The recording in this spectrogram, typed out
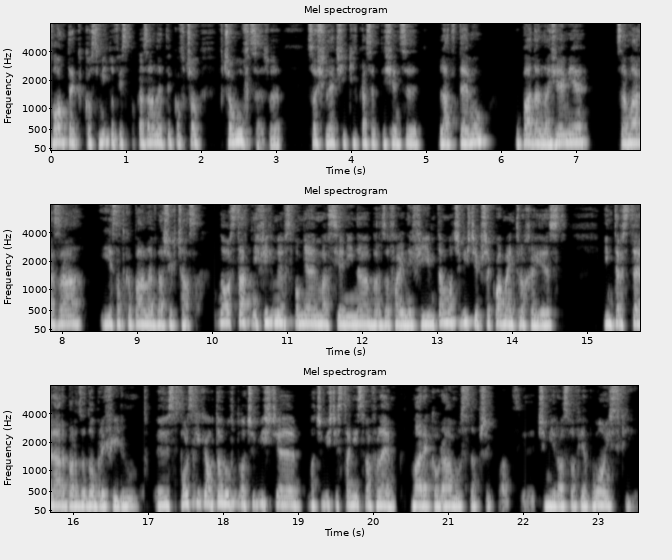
wątek kosmitów jest pokazany tylko w, czo- w czołówce, że coś leci kilkaset tysięcy lat temu, upada na ziemię, zamarza i jest odkopane w naszych czasach. No ostatnie filmy, wspomniałem Marsjanina, bardzo fajny film. Tam oczywiście przekłamań trochę jest. Interstellar, bardzo dobry film. Y, z polskich autorów to oczywiście, oczywiście Stanisław Lem, Marek Oramus na przykład, y, czy Mirosław Jabłoński.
